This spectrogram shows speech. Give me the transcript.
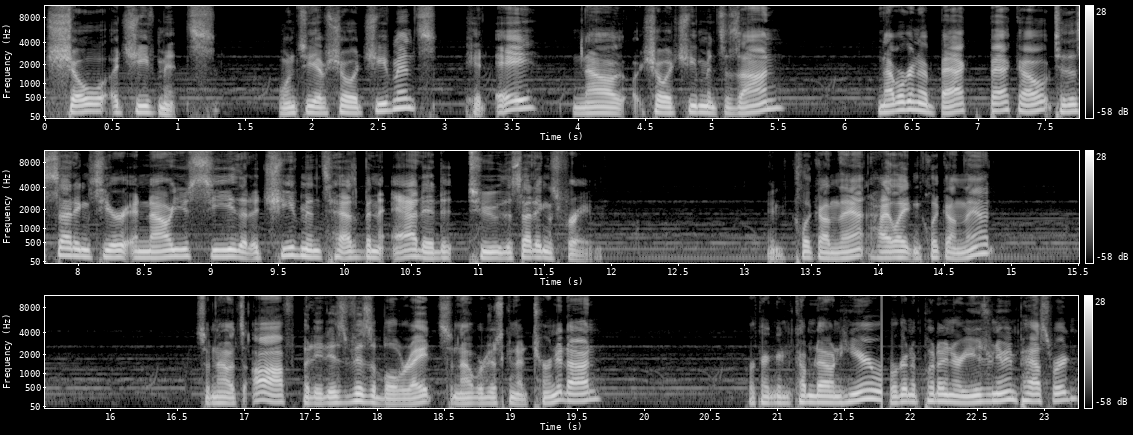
show achievements. Once you have show achievements, hit A. Now, show achievements is on. Now we're going to back back out to the settings here, and now you see that achievements has been added to the settings frame. And click on that, highlight and click on that. So now it's off, but it is visible, right? So now we're just going to turn it on. We're going to come down here. We're going to put in our username and password.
